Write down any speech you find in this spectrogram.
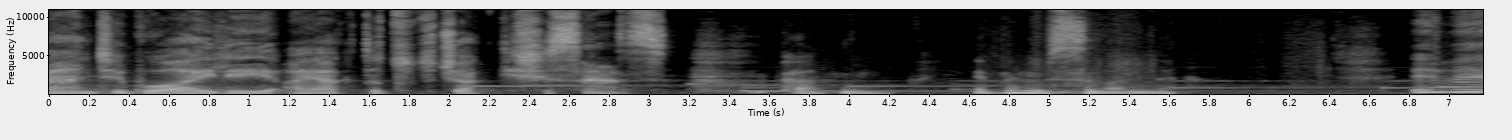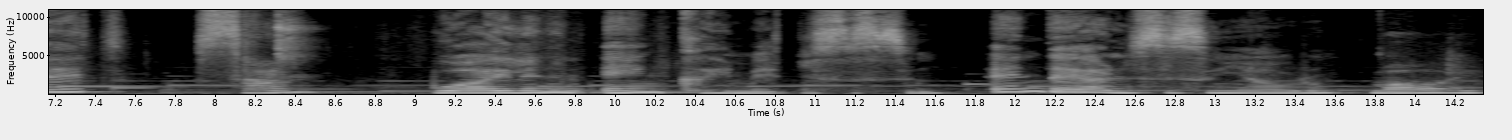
Bence bu aileyi ayakta tutacak kişi sensin. Ben miyim? Emin misin anne? Evet, sen bu ailenin en kıymetlisisin. En değerlisisin yavrum. Vay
